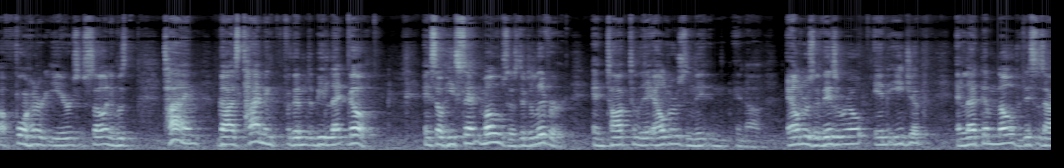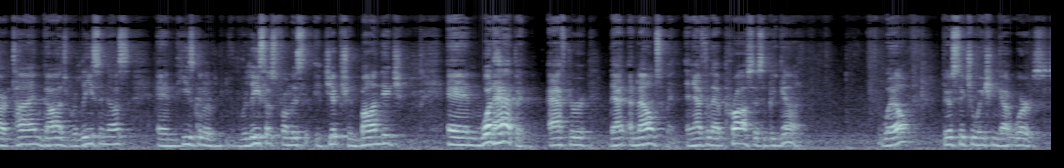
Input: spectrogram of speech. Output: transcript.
uh, 400 years or so. And it was time, God's timing for them to be let go. And so he sent Moses, the deliverer, and talked to the elders and the and, and, uh, elders of Israel in Egypt. and let them know that this is our time. God's releasing us, and He's going to release us from this Egyptian bondage. And what happened after that announcement and after that process had begun? Well, their situation got worse.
